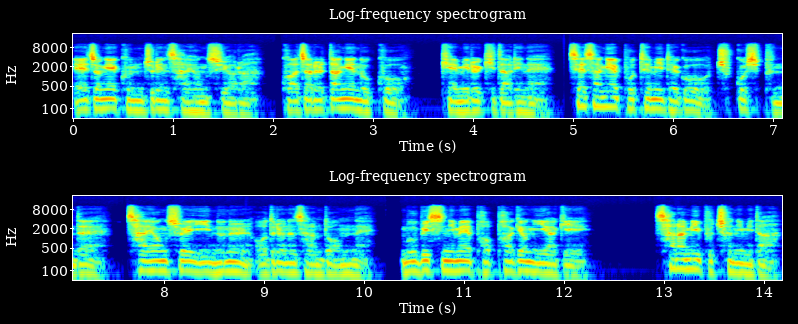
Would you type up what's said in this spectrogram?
애정의 굶주린 사형수여라. 과자를 땅에 놓고 개미를 기다리네. 세상에 보탬이 되고 죽고 싶은데 사형수의 이 눈을 얻으려는 사람도 없네. 무비스님의 법화경 이야기. 사람이 부처님이다.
